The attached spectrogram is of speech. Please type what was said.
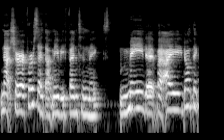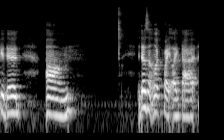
not sure. At first I thought maybe Fenton makes, made it, but I don't think it did. It doesn't look quite like that.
